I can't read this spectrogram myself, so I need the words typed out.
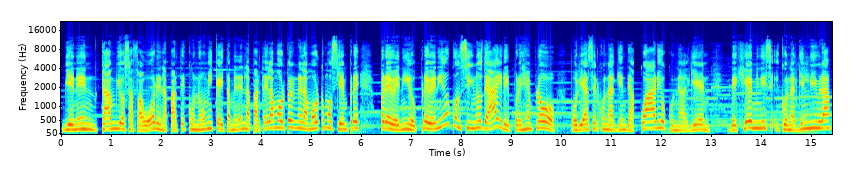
vienen cambios a favor en la parte económica y también en la parte del amor, pero en el amor como siempre prevenido, prevenido con signos de aire, por ejemplo, podría ser con alguien de Acuario, con alguien de Géminis y con alguien Libra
